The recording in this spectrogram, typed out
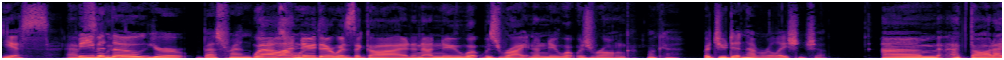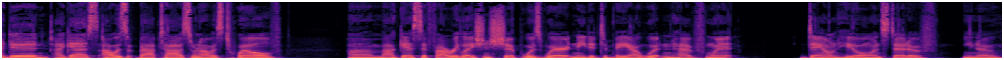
Yes, absolutely. even though your best friend. well, I away. knew there was a God, and I knew what was right, and I knew what was wrong. Okay, but you didn't have a relationship. Um, I thought I did. I guess I was baptized when I was twelve. Um, I guess if our relationship was where it needed to be, I wouldn't have went downhill instead of you know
